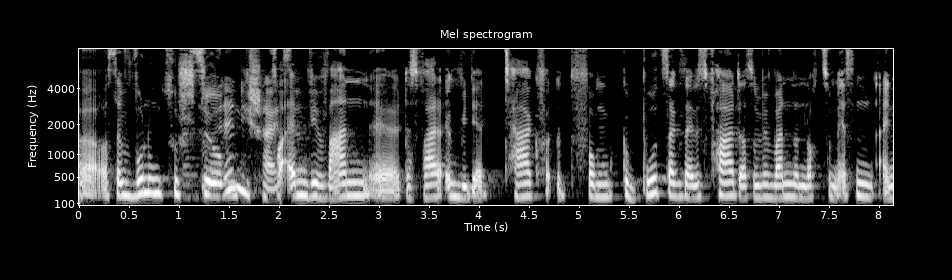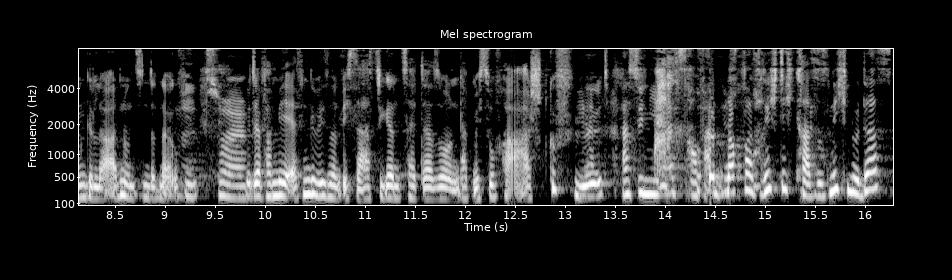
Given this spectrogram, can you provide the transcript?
äh, aus der Wohnung zu soll stürmen. denn die Scheiße? Vor allem, wir waren, äh, das war irgendwie der Tag vom Geburtstag seines Vaters und wir waren dann noch zum Essen eingeladen und sind dann da irgendwie Ja, mit der Familie essen gewesen und ich saß die ganze Zeit da so und habe mich so verarscht gefühlt. Hast du ihn jemals drauf Und noch was richtig krasses, nicht nur das,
